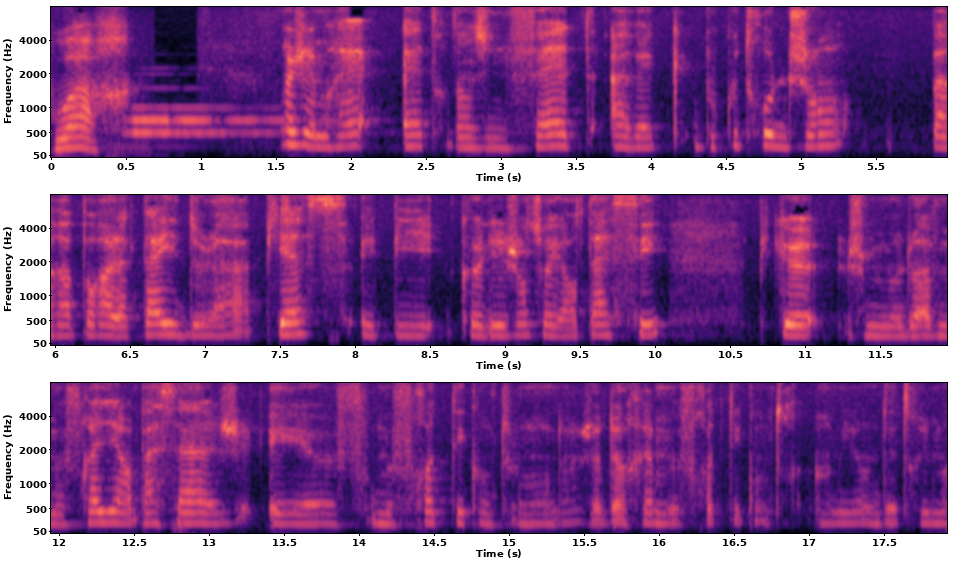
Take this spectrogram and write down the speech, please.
boire. Moi, j'aimerais être dans une fête avec beaucoup trop de gens par rapport à la taille de la pièce et puis que les gens soient entassés puis que je me doive me frayer un passage et euh, me frotter contre tout le monde. J'adorerais me frotter contre un million d'êtres humains.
